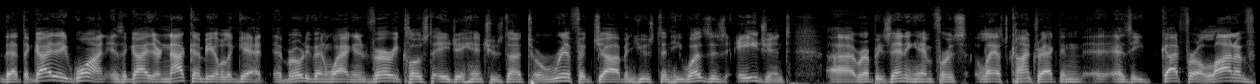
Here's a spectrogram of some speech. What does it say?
that the guy they'd want is a guy they're not going to be able to get. Uh, Brodie Van Wagenen, very close to A.J. Hinch, who's done a terrific job in Houston. He was his agent, uh, representing him for his last contract, and uh, as he got for a lot of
